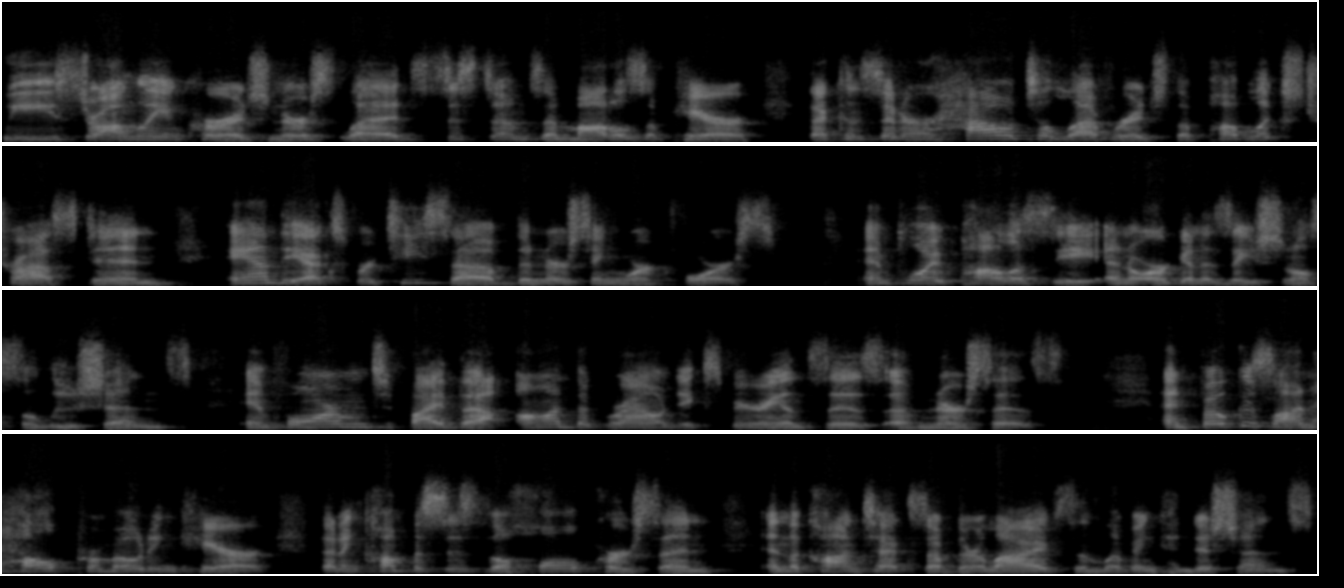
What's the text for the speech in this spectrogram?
We strongly encourage nurse-led systems and models of care that consider how to leverage the public's trust in and the expertise of the nursing workforce, employ policy and organizational solutions informed by the on-the-ground experiences of nurses, and focus on health promoting care that encompasses the whole person in the context of their lives and living conditions,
